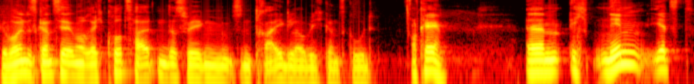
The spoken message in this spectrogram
Wir wollen das Ganze ja immer recht kurz halten, deswegen sind drei, glaube ich, ganz gut. Okay. Ähm, ich nehme jetzt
